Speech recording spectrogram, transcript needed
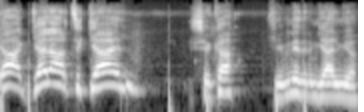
Ya gel artık gel. Şaka. Yemin ederim gelmiyor.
